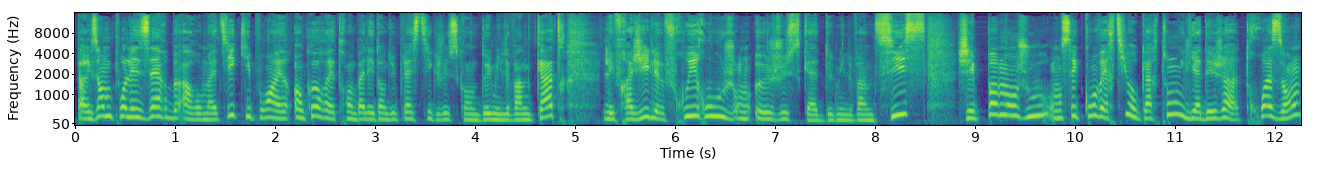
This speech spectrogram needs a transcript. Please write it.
Par exemple, pour les herbes aromatiques qui pourront encore être emballées dans du plastique jusqu'en 2024. Les fragiles fruits rouges ont eux jusqu'à 2026. Chez Pommes Anjou, on s'est converti au carton il y a déjà trois ans.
